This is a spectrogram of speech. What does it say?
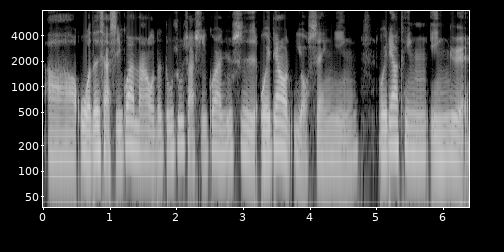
啊、我的小习惯嘛，我的读书小习惯就是我一定要有声音，我一定要听音乐，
